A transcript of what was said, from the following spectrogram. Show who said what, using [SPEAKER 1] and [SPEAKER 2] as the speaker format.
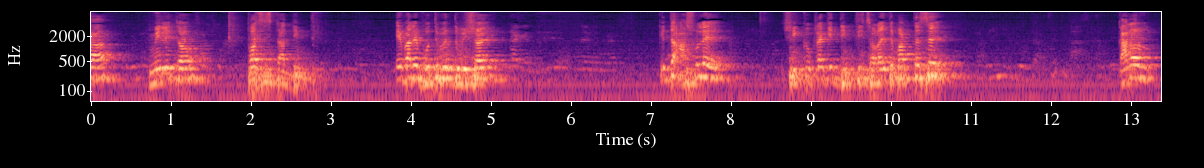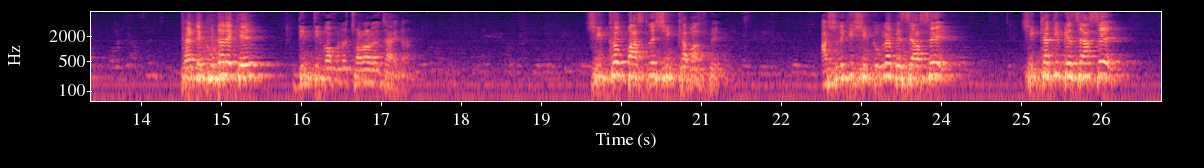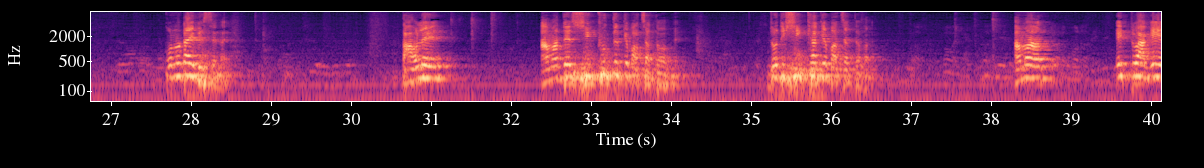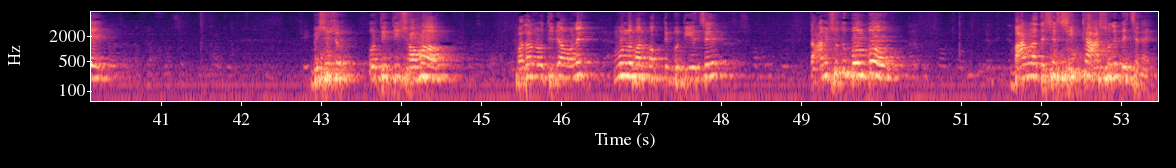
[SPEAKER 1] প্রত্যাশা মিলিত প্রচেষ্টার দীপ্তি এবারে প্রতিবেদ্য বিষয়। কিন্তু আসলে শিক্ষকরা কি দীপ্তি ছড়াইতে পারতেছে? কারণ ফ্যাটে ক্ষুদা রেখে দীপ্তি কখনো ছড়ানো যায় না। শিক্ষক বাঁচলে শিক্ষা বাঁচবে। আসলে কি শিক্ষকরা বেঁচে আছে? শিক্ষা কি বেঁচে আছে? কোনোটাই বেঁচে নাই। তাহলে আমাদের শিক্ষকদেরকে বাঁচাতে হবে। যদি শিক্ষাকে বাঁচাতে হয়। আমার একটু আগে বিশেষ অতিথি সহ প্রধান অতিথিরা অনেক মূল্যবান বক্তব্য দিয়েছে। তা আমি শুধু বলব, বাংলাদেশের শিক্ষা আসলে বেঁচে নাই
